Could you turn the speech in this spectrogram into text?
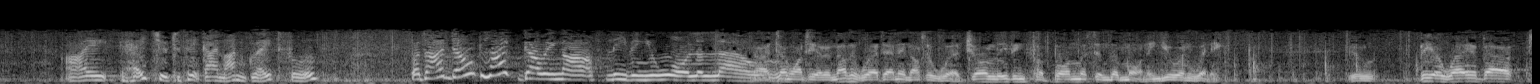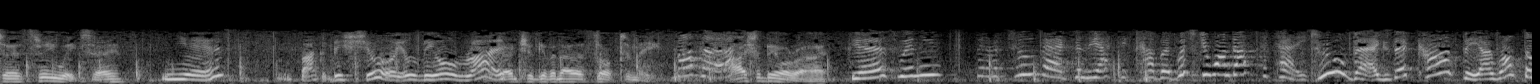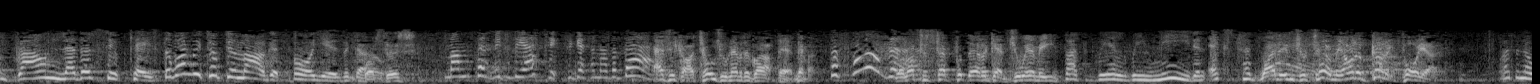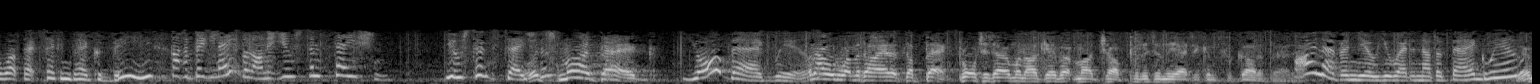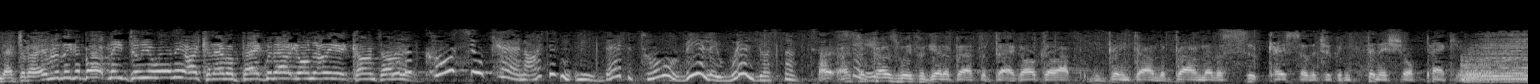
I hate you to think I'm ungrateful. But I don't like going off, leaving you all alone. I don't want to hear another word, Annie, not a word. You're leaving for Bournemouth in the morning, you and Winnie. You'll be away about uh, three weeks, eh? Yes. If I could be sure you'll be all right. Don't you give another thought to me. Mother, I shall be all right. Yes, Winnie? There are two bags in the attic cupboard. Which do you want us to take? Two bags? There can't be. I want the brown leather suitcase, the one we took to Margate four years ago. What's this? Mum sent me to the attic to get another bag. Attica, I told you never to go out there. Never. The father. You're not to step foot there again. Do you hear me? But, Will, we need an extra bag. Why didn't you tell me? I would have got it for you. I don't know what that second bag could be. It's got a big label on it, Euston Station. Euston Station? Well, it's my bag. Your bag, Will. An old one that I had at the back. Brought it home when I gave up my job, put it in the attic, and forgot about it. I never knew you had another bag, Will. You don't have to know everything about me, do you, Annie? I can have a bag without your knowing it, can't I? Well, of course you can. I didn't mean that at all. Really, Will, you're so I, I suppose we forget about the bag. I'll go up and bring down the brown leather suitcase so that you can finish your packing.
